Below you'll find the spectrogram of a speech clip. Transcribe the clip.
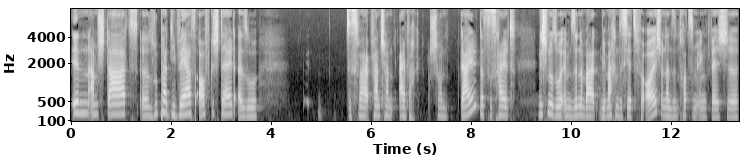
in am Start, äh, super divers aufgestellt. Also das war, fand schon einfach schon geil, dass es halt nicht nur so im Sinne war, wir machen das jetzt für euch und dann sind trotzdem irgendwelche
